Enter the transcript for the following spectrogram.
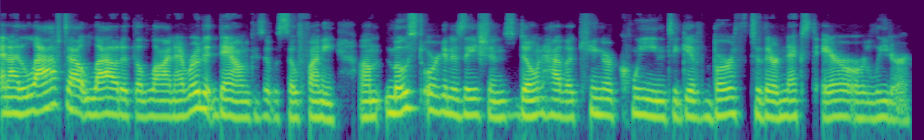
and I laughed out loud at the line I wrote it down because it was so funny um, most organizations don't have a king or queen to give birth to their next heir or leader.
